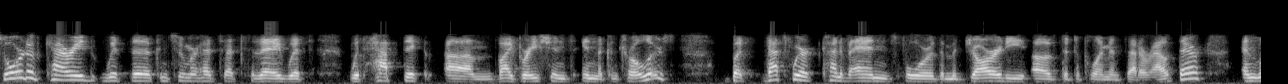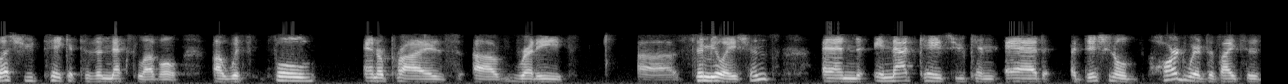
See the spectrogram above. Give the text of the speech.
sort of carried with the consumer headsets today, with with haptic um, vibrations in the controllers but that's where it kind of ends for the majority of the deployments that are out there, unless you take it to the next level uh, with full enterprise uh, ready uh, simulations. And in that case, you can add additional hardware devices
